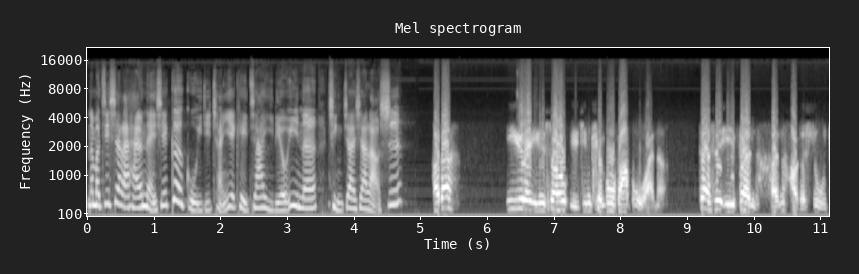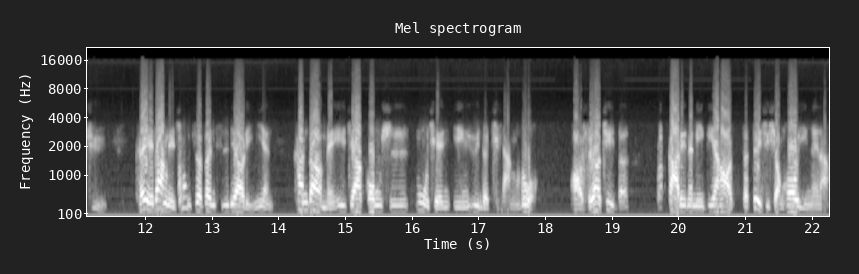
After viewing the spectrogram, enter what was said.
那么接下来还有哪些个股以及产业可以加以留意呢？请教一下老师。好的，一月营收已经全部发布完了，这是一份很好的数据。可以让你从这份资料里面看到每一家公司目前营运的强弱，哦，只要记得，咖喱的米迪哈，绝对是雄厚赢的啦，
